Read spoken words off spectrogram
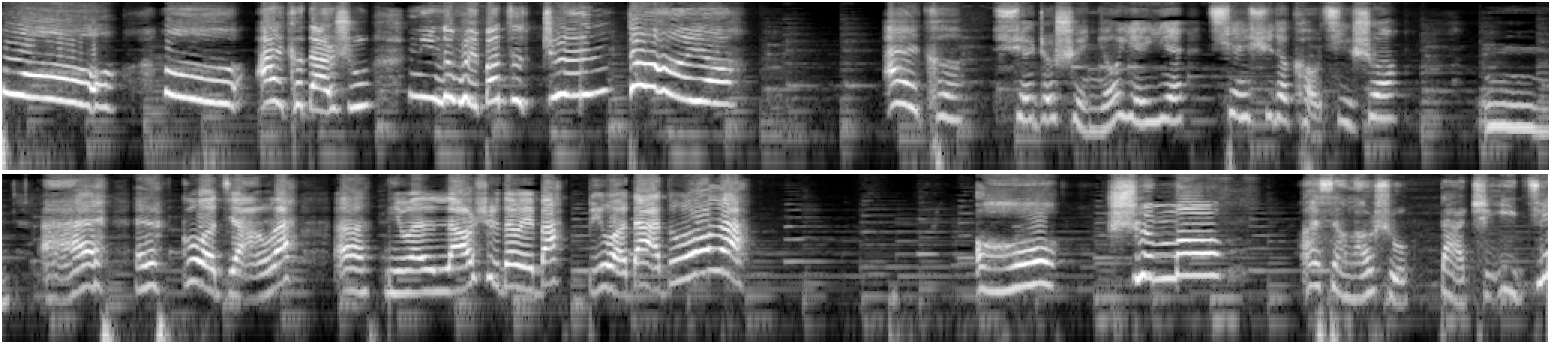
哇哦，艾克大叔，你的尾巴子真大呀！艾克学着水牛爷爷谦虚的口气说：“嗯，哎哎，过奖了，呃，你们老鼠的尾巴比我大多了。”哦，什么？啊，小老鼠大吃一惊，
